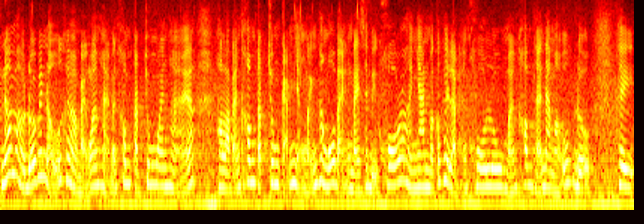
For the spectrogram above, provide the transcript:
Nếu mà đối với nữ khi mà bạn quan hệ bạn không tập trung quan hệ á, hoặc là bạn không tập trung cảm nhận bản thân của bạn bạn sẽ bị khô rất là nhanh và có khi là bạn khô luôn bạn không thể nào mà ước được. Thì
